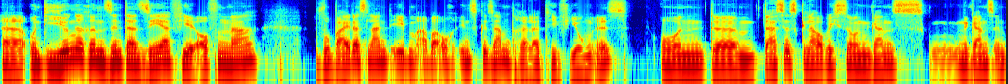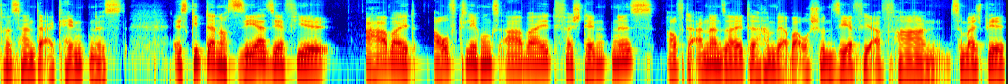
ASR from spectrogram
Äh, und die Jüngeren sind da sehr viel offener, wobei das Land eben aber auch insgesamt relativ jung ist. Und ähm, das ist, glaube ich, so ein ganz, eine ganz interessante Erkenntnis. Es gibt da noch sehr, sehr viel Arbeit, Aufklärungsarbeit, Verständnis. Auf der anderen Seite haben wir aber auch schon sehr viel erfahren. Zum Beispiel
